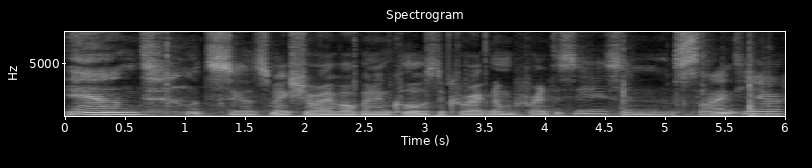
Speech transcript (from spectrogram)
And let's see, let's make sure I've opened and closed the correct number of parentheses and assigned here.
